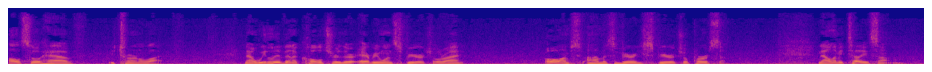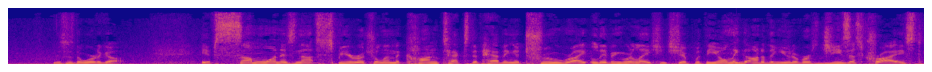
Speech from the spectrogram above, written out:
also have eternal life. Now, we live in a culture where everyone's spiritual, right? Oh, I'm, I'm a very spiritual person. Now, let me tell you something. This is the Word of God. If someone is not spiritual in the context of having a true, right, living relationship with the only God of the universe, Jesus Christ,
